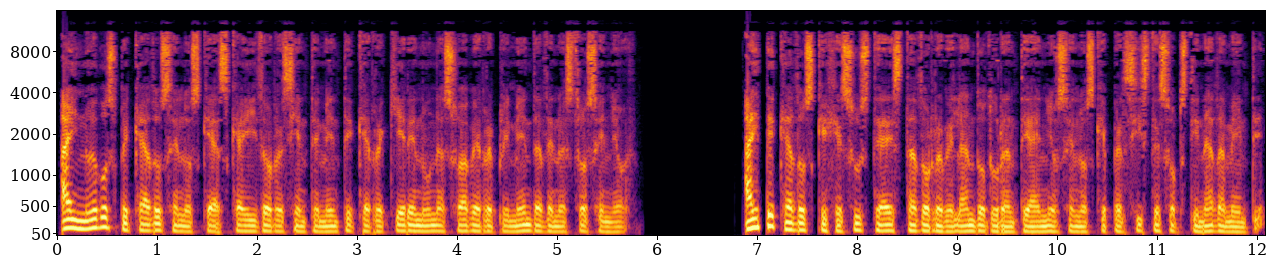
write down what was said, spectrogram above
Hay nuevos pecados en los que has caído recientemente que requieren una suave reprimenda de nuestro Señor. ¿Hay pecados que Jesús te ha estado revelando durante años en los que persistes obstinadamente?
